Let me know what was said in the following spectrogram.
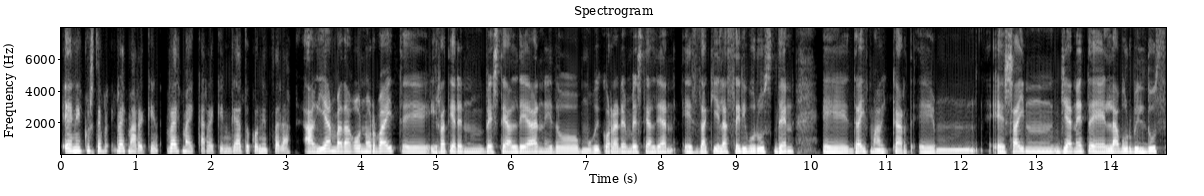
e, nik uste raizmarrekin, raizmaikarrekin gehatuko nitzela. Agian badago norbait e, irratiaren beste aldean edo mugikorraren beste aldean ez dakiela zeri buruz den e, Drive My Card. E, esain janet e, labur bilduz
